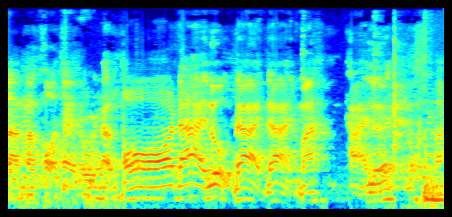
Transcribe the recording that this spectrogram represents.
ตามมาขอถ่ายรูปครับอ๋อได้ลูกได้ได้มาถ่ายเลยมา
